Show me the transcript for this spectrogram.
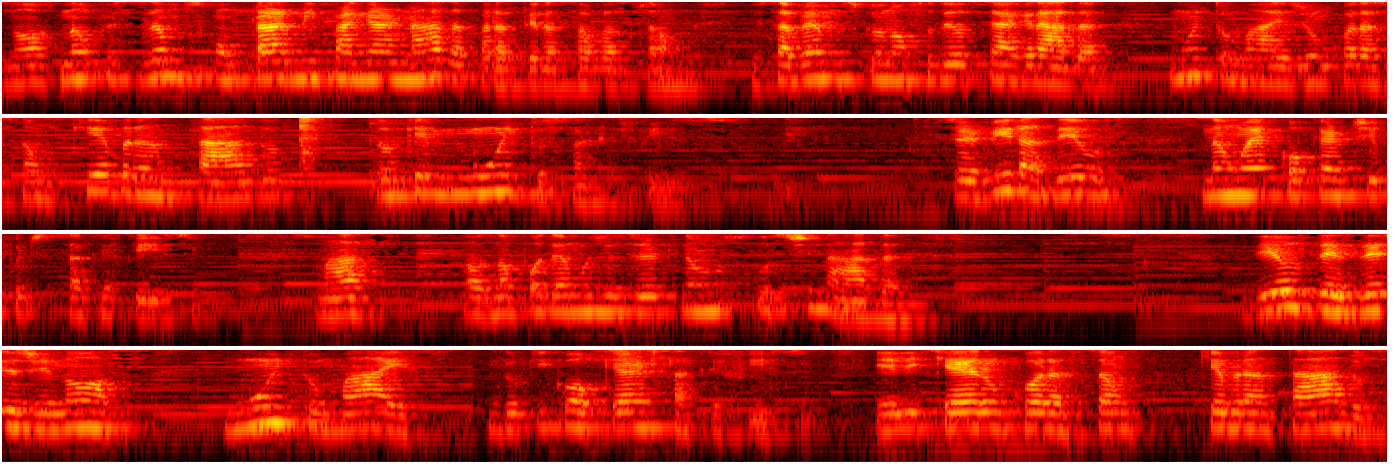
Nós não precisamos comprar nem pagar nada para ter a salvação. E sabemos que o nosso Deus se agrada muito mais de um coração quebrantado do que muitos sacrifícios. Servir a Deus não é qualquer tipo de sacrifício, mas nós não podemos dizer que não nos custe nada. Deus deseja de nós muito mais do que qualquer sacrifício. Ele quer um coração quebrantado,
